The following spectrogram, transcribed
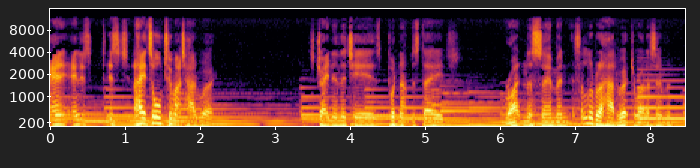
And, and it's, it's, it's all too much hard work. Straightening the chairs, putting up the stage, writing the sermon. It's a little bit of hard work to write a sermon.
